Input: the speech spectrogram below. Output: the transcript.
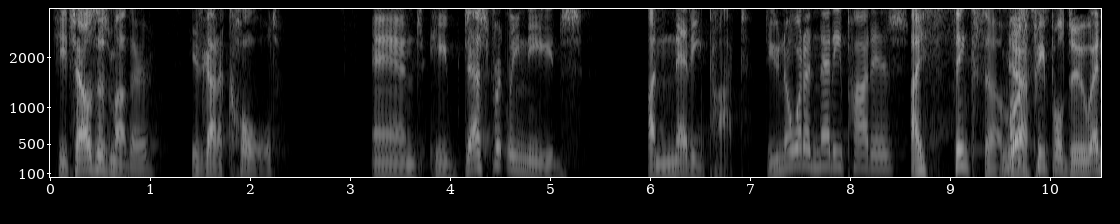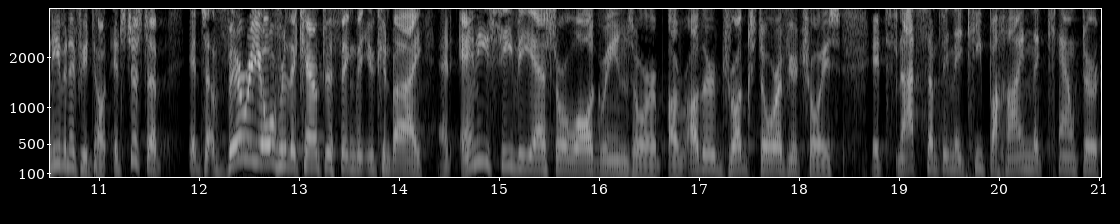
he tells his mother he's got a cold, and he desperately needs a neti pot. Do you know what a neti pot is? I think so. Most Yes. people do, and even if you don't, it's just a it's a very over the counter thing that you can buy at any CVS or Walgreens or, or other drugstore of your choice. It's not something they keep behind the counter.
